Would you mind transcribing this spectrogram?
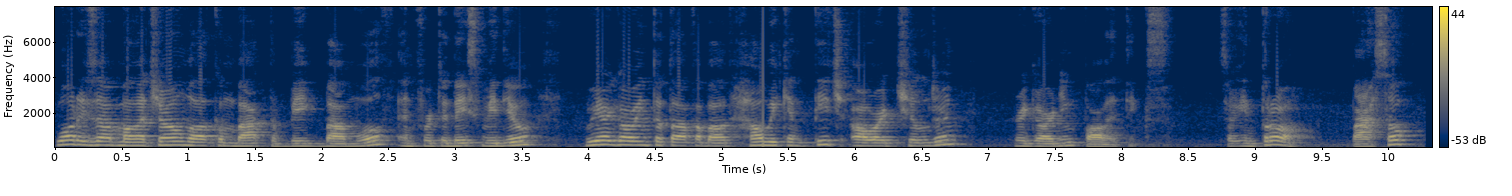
What is up mga chong? Welcome back to Big Bam Wolf and for today's video, we are going to talk about how we can teach our children regarding politics. So intro, pasok!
